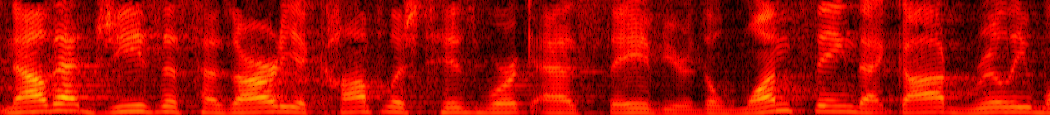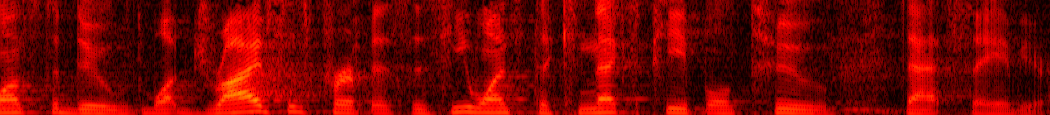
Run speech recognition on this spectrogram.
Now that Jesus has already accomplished his work as Savior, the one thing that God really wants to do, what drives his purpose, is he wants to connect people to that Savior.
